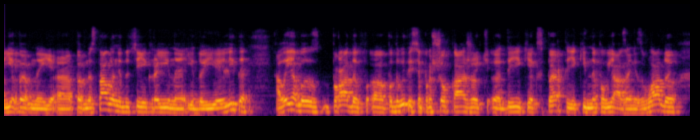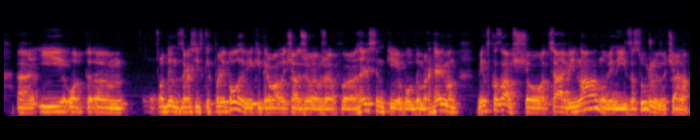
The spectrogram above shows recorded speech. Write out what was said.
є певний певне ставлення до цієї країни і до її еліти. Але я би порадив подивитися, про що кажуть деякі експерти, які не пов'язані з владою. І от ем, один з російських політологів, який тривалий час живе вже в Гельсінкі, Володимир Гельман, він сказав, що ця війна, ну він її засуджує, звичайно.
